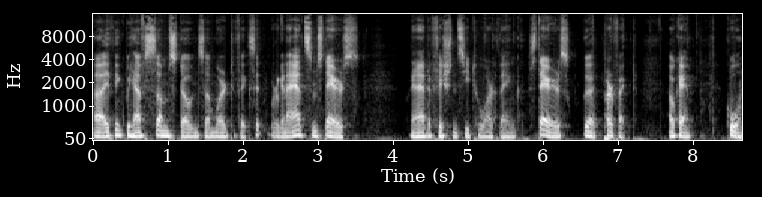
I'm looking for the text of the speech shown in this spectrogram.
Uh, I think we have some stone somewhere to fix it. We're to add some stairs. We're to add efficiency to our thing. Stairs. Good. Perfect. Okay, cool.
